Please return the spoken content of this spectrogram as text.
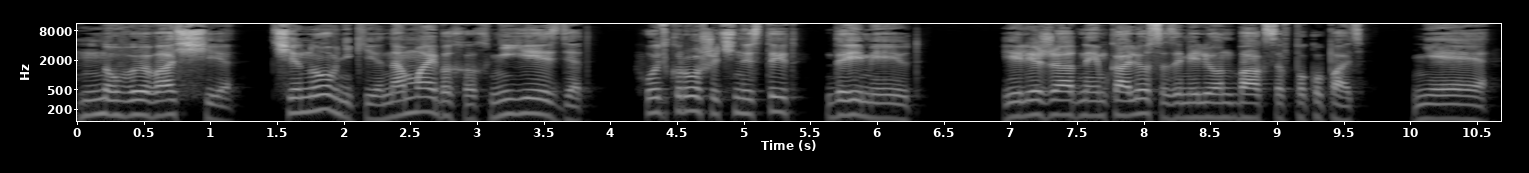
«Ну вы вообще! Чиновники на майбахах не ездят. Хоть крошечный стыд, да имеют. Или жадно им колеса за миллион баксов покупать. Не,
